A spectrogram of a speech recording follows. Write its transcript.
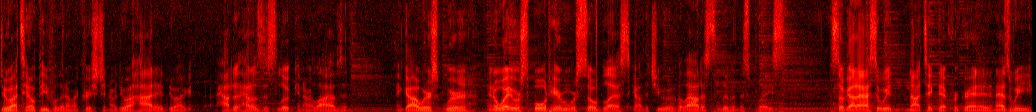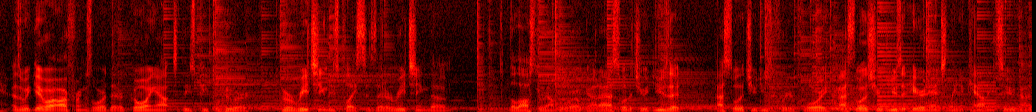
do I tell people that I'm a Christian or do I hide it? Do I, how, do, how does this look in our lives? And, and God, we're, we're, in a way, we're spoiled here, but we're so blessed, God, that you have allowed us to live in this place. So God, I ask that we not take that for granted. And as we, as we give our offerings, Lord, that are going out to these people who are, who are reaching these places, that are reaching the, the lost around the world, God, I ask, Lord, that you would use it ask, Lord, that you'd use it for your glory. Ask, Lord, that you'd use it here in Angelina County, too, God,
